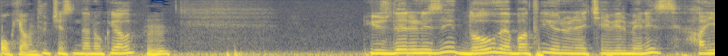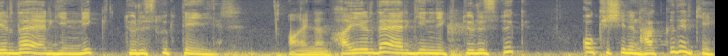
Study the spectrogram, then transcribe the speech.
Okuyalım. Türkçesinden okuyalım. Yüzlerinizi doğu ve batı yönüne çevirmeniz hayırda erginlik, dürüstlük değildir. Aynen. Hayırda erginlik, dürüstlük o kişinin hakkıdır ki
